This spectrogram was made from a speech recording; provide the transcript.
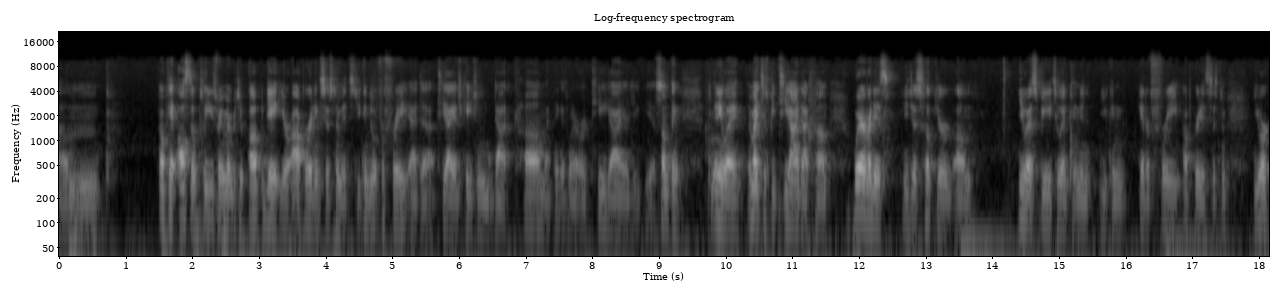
Um, Okay, also please remember to update your operating system. It's You can do it for free at uh, tieducation.com, I think it's whatever, ti, yeah, something. Anyway, it might just be ti.com. Wherever it is, you just hook your um, USB to it and you can get a free upgraded system. Your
